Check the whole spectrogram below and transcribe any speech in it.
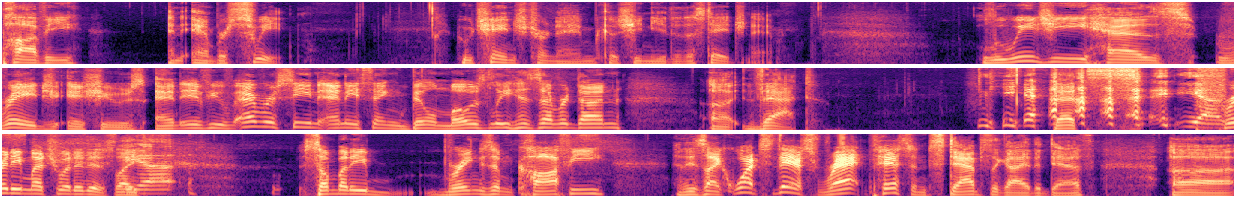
Pavi, and Amber Sweet, who changed her name because she needed a stage name. Luigi has rage issues, and if you've ever seen anything Bill Moseley has ever done, uh, that Yeah. that's Yes. pretty much what it is. Like yeah. somebody brings him coffee and he's like, What's this? Rat piss and stabs the guy to death. Uh,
